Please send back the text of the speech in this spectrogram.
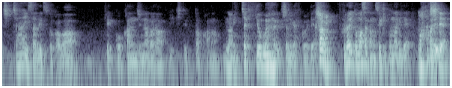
ちっちゃい差別とかは結構感じながら生きてたかななめっちゃ聞き覚えのあるくしゃみが聞こえてくしゃみ？フライトまさかの席隣でマジで？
